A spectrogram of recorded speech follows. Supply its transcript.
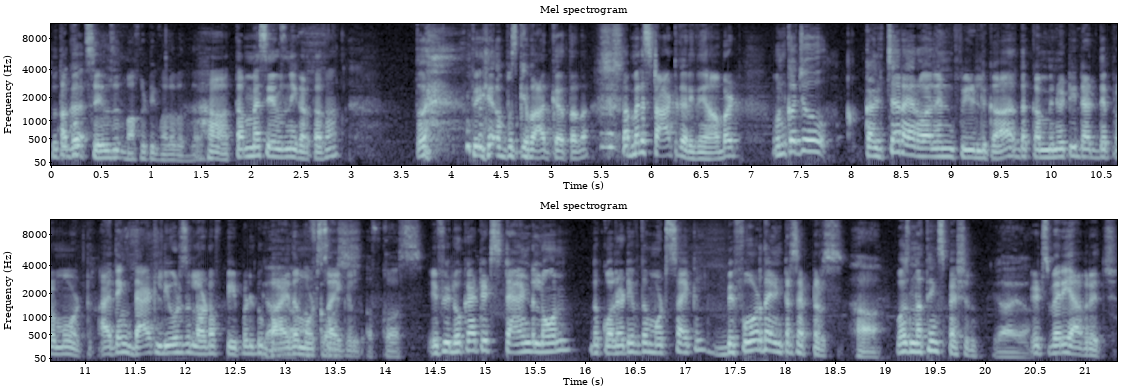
तो अगर- सेल्स एंड मार्केटिंग वाला बंदा है। तब मैं सेल्स नहीं करता था। तो ठीक है अब उसके बाद करता था। तब मैंने स्टार्ट करी थी हाँ बट उनका जो कल्चर है रॉयल एनफील्ड का the community that they promote I think that lures a lot of people to buy the motorcycle of course if you look at it stand alone the quality of the motorcycle before the interceptors हाँ। was nothing special. या या it's very average.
